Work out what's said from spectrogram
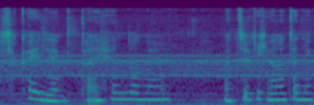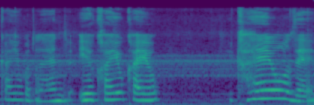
社会人大変だね。待ち受けひなのちゃんに変えようこと悩んでる。いや変えよう変えよう。変えようぜ。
